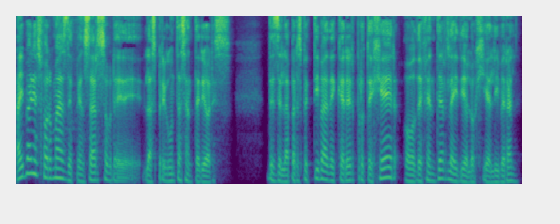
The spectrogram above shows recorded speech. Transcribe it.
Hay varias formas de pensar sobre las preguntas anteriores, desde la perspectiva de querer proteger o defender la ideología liberal.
